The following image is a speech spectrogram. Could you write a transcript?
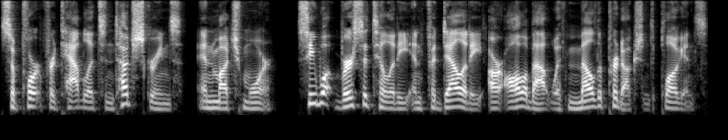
support for tablets and touchscreens, and much more. See what versatility and fidelity are all about with Melda Productions plugins.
